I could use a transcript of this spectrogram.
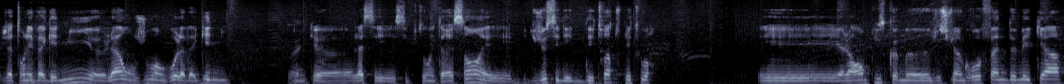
j'attends les vagues ennemies là on joue en gros la vague ennemie Ouais. donc euh, là c'est c'est plutôt intéressant et le but du jeu c'est de détruire tous les tours et alors en plus comme euh, je suis un gros fan de mecha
